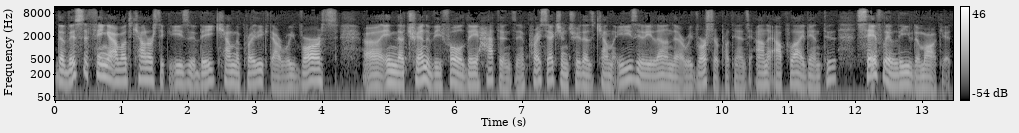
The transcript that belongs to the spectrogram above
The best thing about candlestick is they can predict a reverse uh, in the trend before they happen. Price action traders can easily learn the reversal patterns and apply them to safely leave the market.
